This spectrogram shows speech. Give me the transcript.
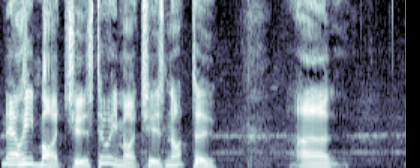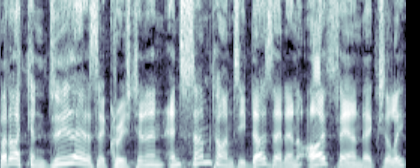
Now, he might choose to, he might choose not to. Uh, but I can do that as a Christian, and, and sometimes he does that. And I've found actually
